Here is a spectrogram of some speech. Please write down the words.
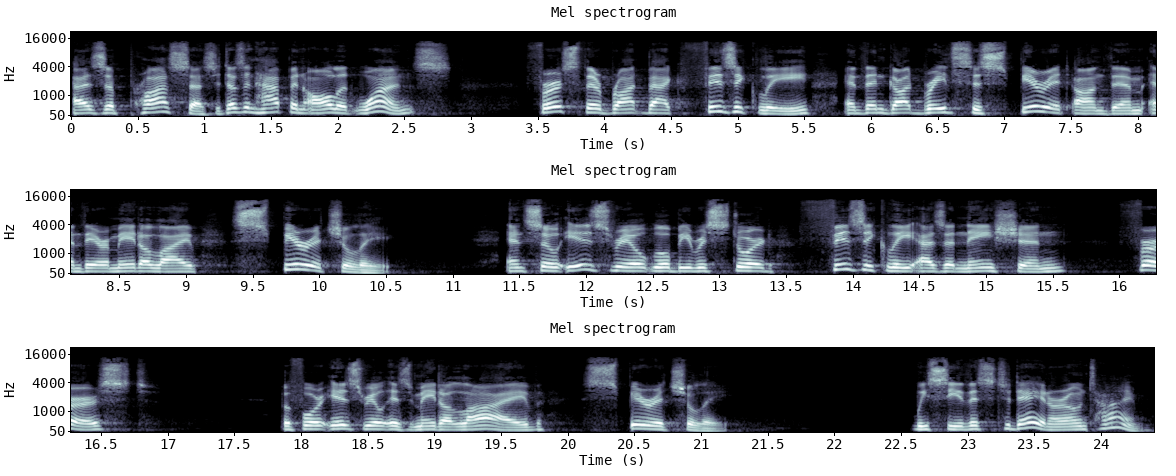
as a process. It doesn't happen all at once. First, they're brought back physically, and then God breathes His Spirit on them, and they are made alive spiritually. And so Israel will be restored physically as a nation first before Israel is made alive spiritually. We see this today in our own time.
